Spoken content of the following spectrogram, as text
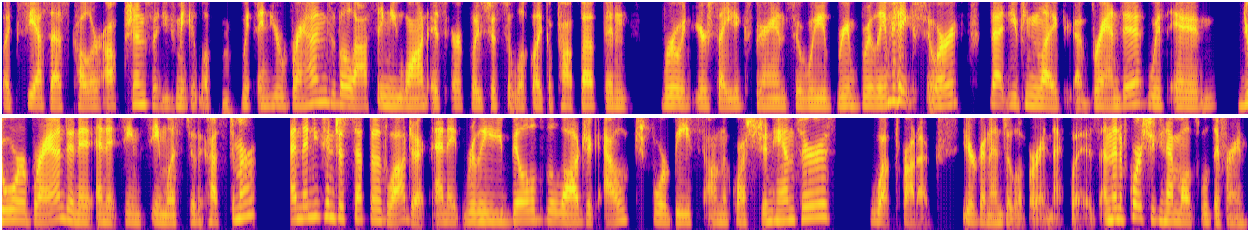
like CSS color options that you can make it look hmm. within your brand. The last thing you want is a quiz just to look like a pop up and ruin your site experience. So we, we really make sure that you can like uh, brand it within your brand and it, and it seems seamless to the customer. And then you can just set those logic and it really builds the logic out for based on the question answers, what products you're going to deliver in that quiz. And then of course you can have multiple different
